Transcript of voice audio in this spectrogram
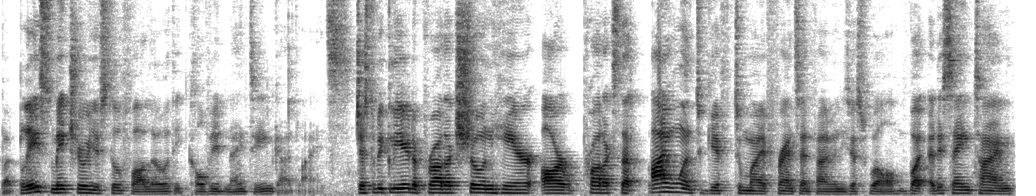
But please make sure you still follow the COVID-19 guidelines. Just to be clear, the products shown here are products that I want to gift to my friends and families as well, but at the same time,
